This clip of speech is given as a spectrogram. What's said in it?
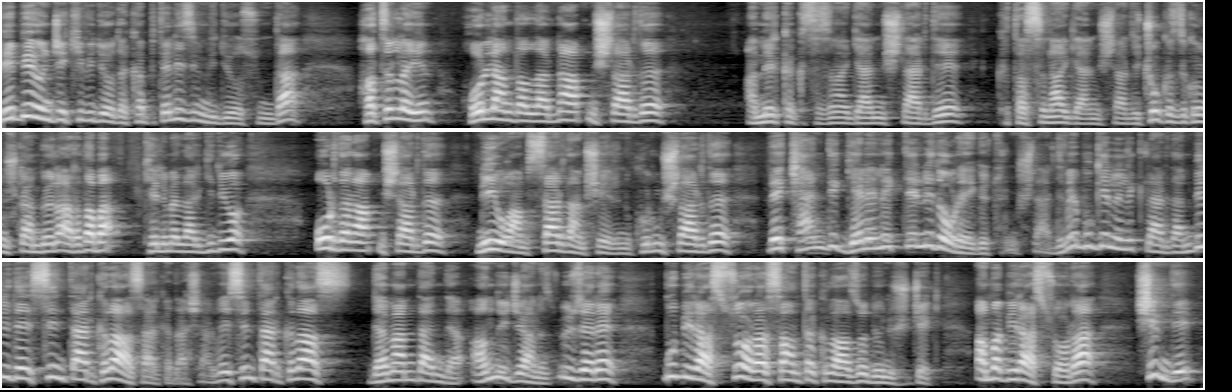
Ve bir önceki videoda kapitalizm videosunda hatırlayın Hollandalılar ne yapmışlardı? Amerika kıtasına gelmişlerdi, kıtasına gelmişlerdi. Çok hızlı konuşurken böyle arada kelimeler gidiyor. Orada ne yapmışlardı? New Amsterdam şehrini kurmuşlardı ve kendi geleneklerini de oraya götürmüşlerdi. Ve bu geleneklerden biri de Sinterklaas arkadaşlar. Ve Sinterklaas dememden de anlayacağınız üzere bu biraz sonra Santa Claus'a dönüşecek. Ama biraz sonra şimdi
